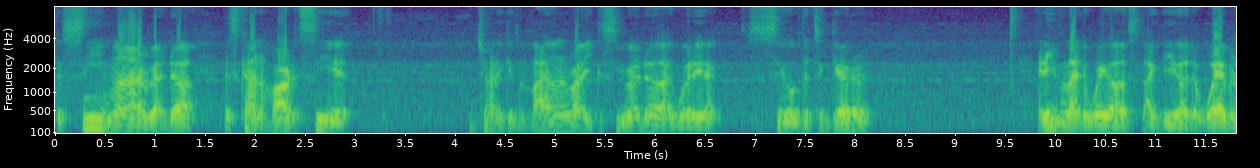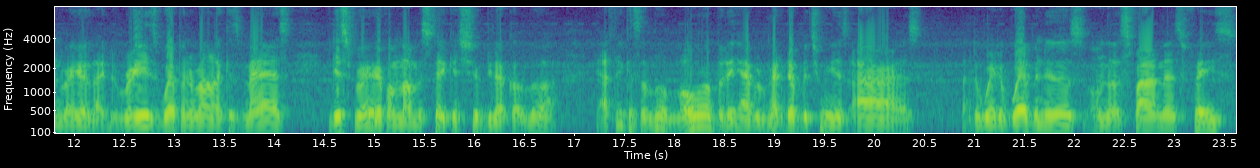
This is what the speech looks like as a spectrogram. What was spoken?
the seam line right there. It's kind of hard to see it. I'm trying to get the light on the right. You can see right there like where they sealed it together. And even like the way uh like the uh, the webbing right here, like the raised weapon around like his mask. This right here, if I'm not mistaken, should be like a little I think it's a little lower, but they have it wrapped up between his eyes, like the way the webbing is on the Spider-Man's face.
